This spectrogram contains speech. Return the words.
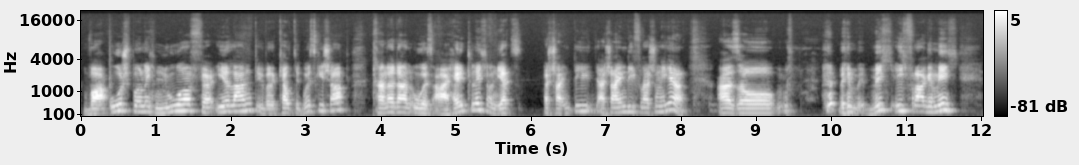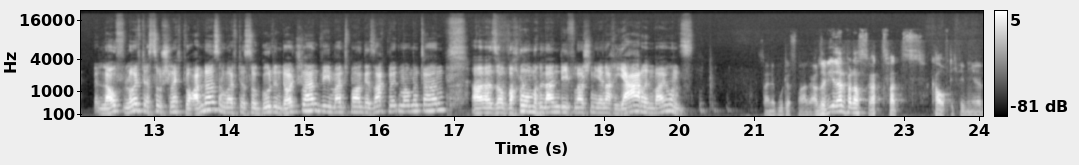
war ursprünglich nur für Irland über Celtic Whisky Shop, Kanada und USA erhältlich und jetzt erscheint die, erscheinen die Flaschen hier. Also mich, ich frage mich, Lauf, läuft das so schlecht woanders und läuft das so gut in Deutschland, wie manchmal gesagt wird momentan? Also warum landen die Flaschen hier nach Jahren bei uns? Das ist eine gute Frage. Also in Irland war das ratzfatz gekauft. Ich bin mir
